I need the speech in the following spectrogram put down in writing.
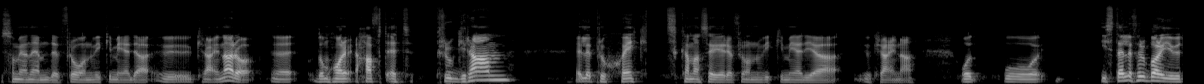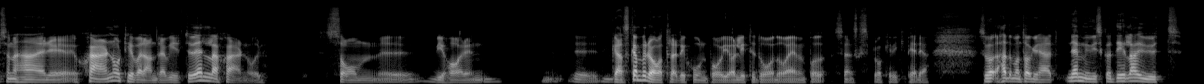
som jag nämnde, från Wikimedia Ukraina. Då. de har haft ett program, eller projekt kan man säga det, från Wikimedia Ukraina. Och och istället för att bara ge ut sådana här eh, stjärnor till varandra, virtuella stjärnor, som eh, vi har en eh, ganska bra tradition på att göra lite då och då, även på svenskspråkiga Wikipedia, så hade man tagit det här att nej, men vi ska dela ut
